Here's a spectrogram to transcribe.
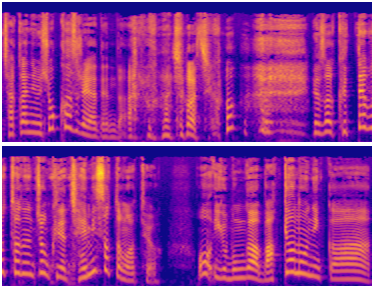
작가님은 쇼컷을 해야 된다라고 하셔가지고 그래서 그때부터는 좀 그냥 재밌었던 것 같아요. 어, 이거 뭔가 맡겨놓으니까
